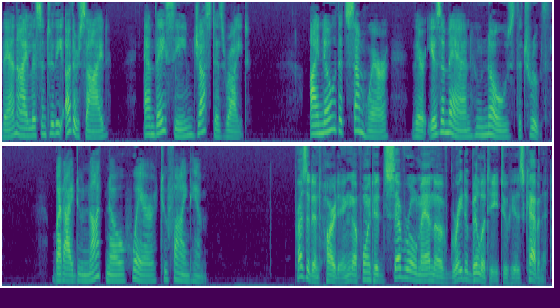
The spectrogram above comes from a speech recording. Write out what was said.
Then I listen to the other side, and they seem just as right. I know that somewhere there is a man who knows the truth, but I do not know where to find him. President Harding appointed several men of great ability to his cabinet.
